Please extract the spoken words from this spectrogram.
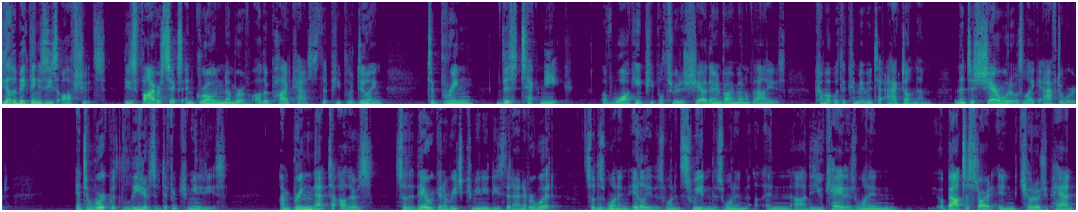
The other big thing is these offshoots, these five or six and growing number of other podcasts that people are doing to bring this technique of walking people through to share their environmental values, come up with a commitment to act on them, and then to share what it was like afterward, and to work with leaders of different communities. I'm bringing that to others so that they're going to reach communities that I never would. So there's one in Italy, there's one in Sweden, there's one in in uh, the UK, there's one in about to start in Kyoto, Japan.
